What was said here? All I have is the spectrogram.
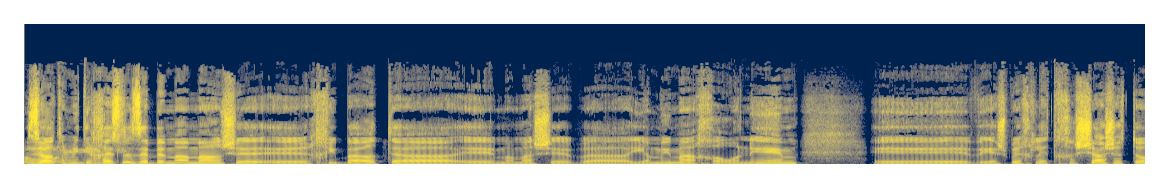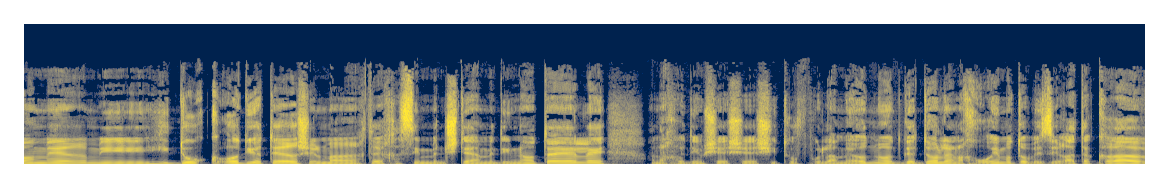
זהו, אתה מתייחס לזה במאמר שחיברת אה, ממש בימים האחרונים. אה, ויש בהחלט חשש, אתה אומר, מהידוק עוד יותר של מערכת היחסים בין שתי המדינות האלה. אנחנו יודעים שיש שיתוף פעולה מאוד מאוד גדול, אנחנו רואים אותו בזירת הקרב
